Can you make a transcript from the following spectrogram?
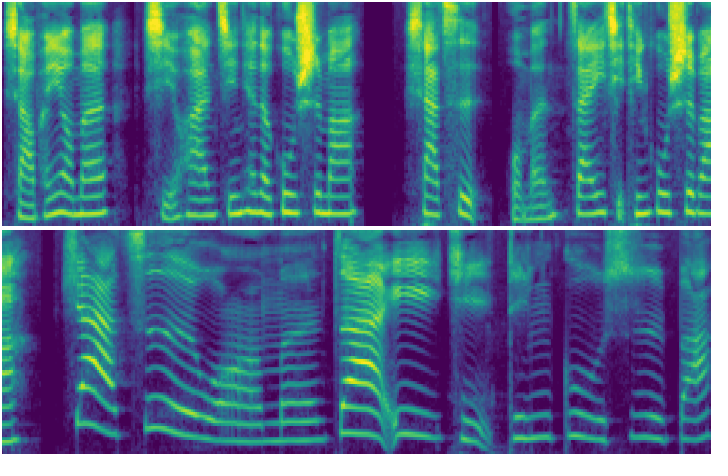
小朋友们喜欢今天的故事吗？下次我们再一起听故事吧。下次我们再一起听故事吧。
